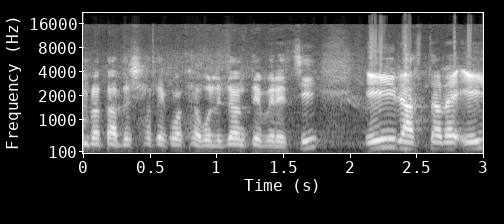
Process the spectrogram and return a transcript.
আমরা তাদের সাথে কথা বলে জানতে পেরেছি। এই রাস্তাটা, এই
